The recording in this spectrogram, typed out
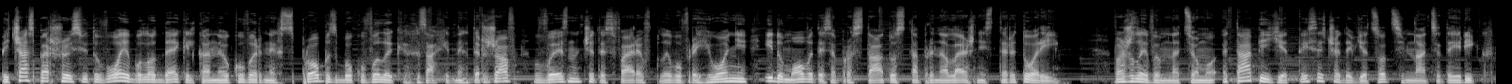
Під час Першої світової було декілька неоковирних спроб з боку великих західних держав визначити сфери впливу в регіоні і домовитися про статус та приналежність територій. Важливим на цьому етапі є 1917 рік.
